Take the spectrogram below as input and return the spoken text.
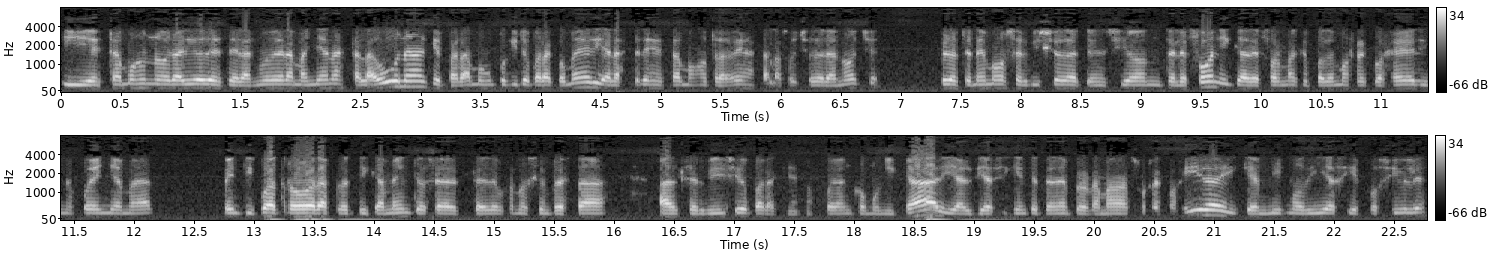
y estamos en un horario desde las 9 de la mañana hasta la 1, que paramos un poquito para comer y a las 3 estamos otra vez hasta las 8 de la noche. Pero tenemos servicio de atención telefónica, de forma que podemos recoger y nos pueden llamar 24 horas prácticamente, o sea, el teléfono siempre está al servicio para que nos puedan comunicar y al día siguiente tener programada su recogida y que el mismo día, si es posible,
